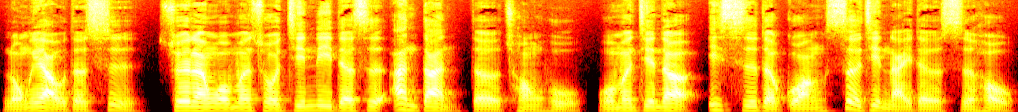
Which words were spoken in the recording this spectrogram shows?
荣耀的事。虽然我们所经历的是暗淡的窗户，我们见到一丝的光射进来的时候，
